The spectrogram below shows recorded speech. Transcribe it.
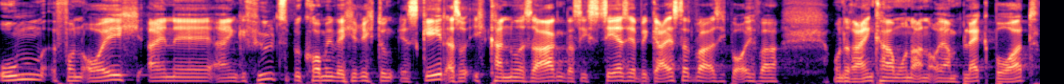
um von euch eine, ein Gefühl zu bekommen, in welche Richtung es geht. Also ich kann nur sagen, dass ich sehr, sehr begeistert war, als ich bei euch war und reinkam und an eurem Blackboard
